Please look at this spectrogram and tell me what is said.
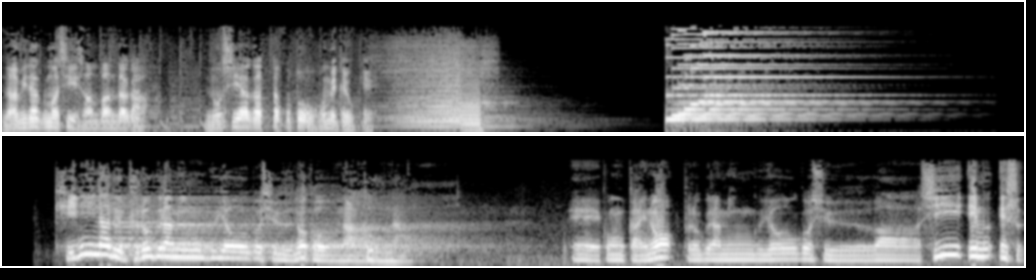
涙ぐましい3番だが、のし上がったことを褒めておけ。気になるプログラミング用語集のコーナー。えー今回のプログラミング用語集は CMS。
